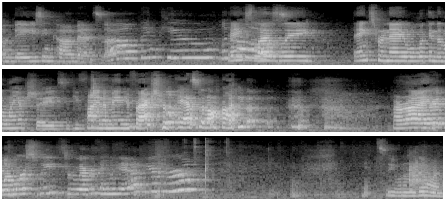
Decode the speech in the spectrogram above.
amazing comments. Oh, thank you. Look Thanks. Leslie. Thanks, Renee. We'll look into the lampshades. If you find a manufacturer, pass it on. All All right. right, one more sweep through everything we have here, girl. Can't see what I'm doing.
